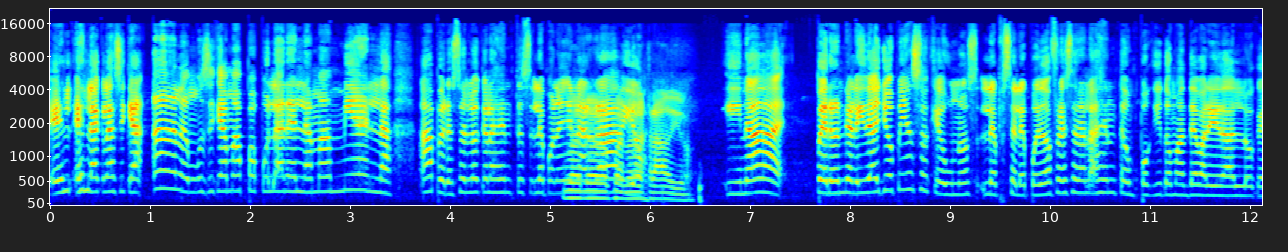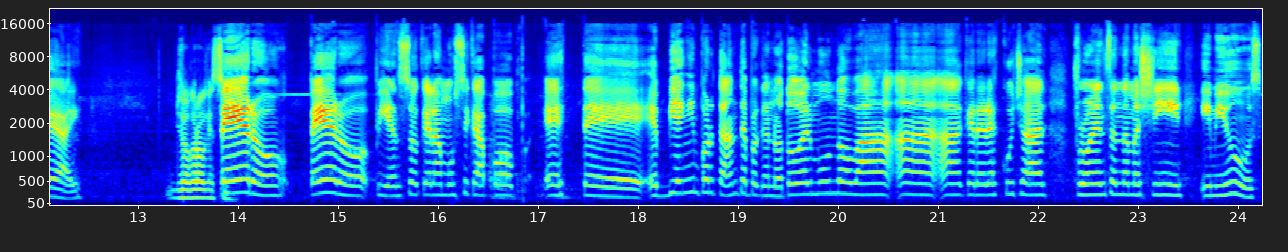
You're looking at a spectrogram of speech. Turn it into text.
es, es la clásica, ah, la música más popular es la más mierda. Ah, pero eso es lo que la gente se le pone en la no, radio. en la radio. Y nada, pero en realidad yo pienso que uno le- se le puede ofrecer a la gente un poquito más de variedad lo que hay. Yo creo que sí. Pero, pero pienso que la música pop este, es bien importante porque no todo el mundo va a, a querer escuchar Florence and the Machine y Muse.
